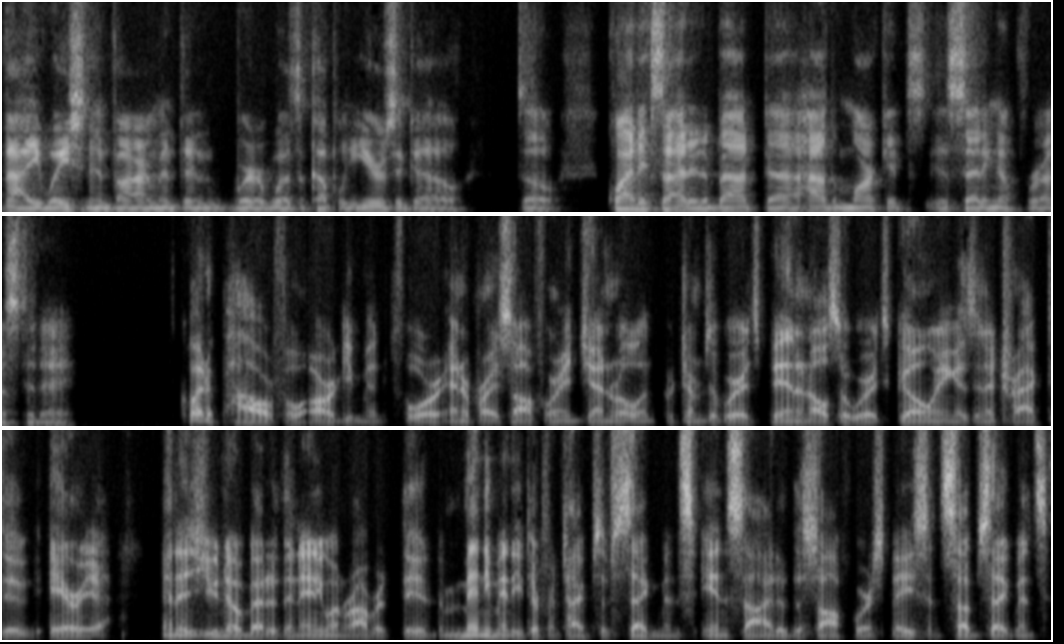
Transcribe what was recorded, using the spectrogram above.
valuation environment than where it was a couple of years ago. So quite excited about uh, how the market is setting up for us today quite a powerful argument for enterprise software in general in terms of where it's been and also where it's going as an attractive area. And as you know better than anyone, Robert, there are many, many different types of segments inside of the software space and subsegments.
